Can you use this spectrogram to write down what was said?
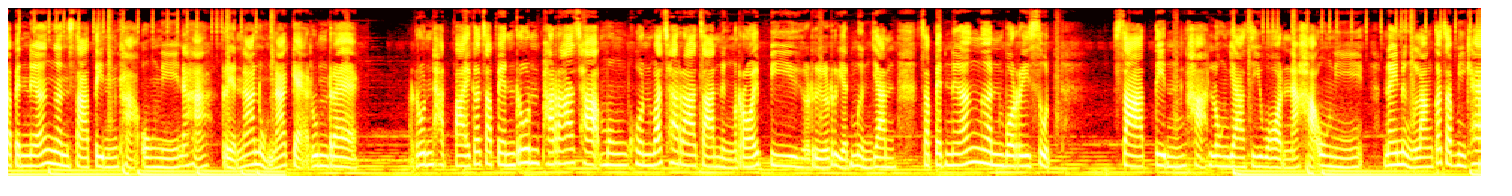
จะเป็นเนื้อเงินซาตินค่ะองค์นี้นะคะ เหรียญหน้าหนุ่มหน้าแก่รุ่นแรก รุ่นถัดไปก็จะเป็นรุ่นพระราชมงคลวัชราจารย์ 100 ปี หรือเหรียญหมื่นยัน จะเป็นเนื้อเงินบริสุทธิ์ซาตินค่ะ ลงยาจีวรนนะคะ องค์นี้ ในหนึ่งลังก็จะมีแค่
